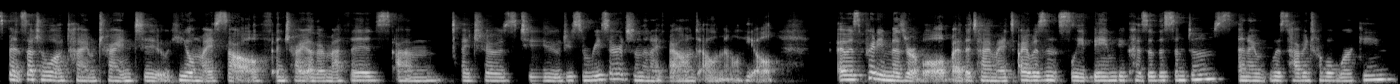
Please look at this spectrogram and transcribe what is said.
spent such a long time trying to heal myself and try other methods, um, I chose to do some research and then I found Elemental Heal. I was pretty miserable by the time I, I wasn't sleeping because of the symptoms and I was having trouble working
